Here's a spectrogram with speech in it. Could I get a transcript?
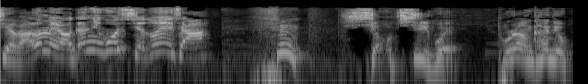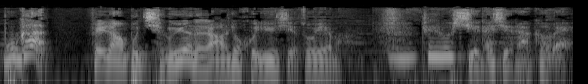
写完了没有？赶紧给我写作业去！”啊！哼，小气鬼，不让看就不看，非常不情愿的，然后就回去写作业嘛。这时候写着写着，各位，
